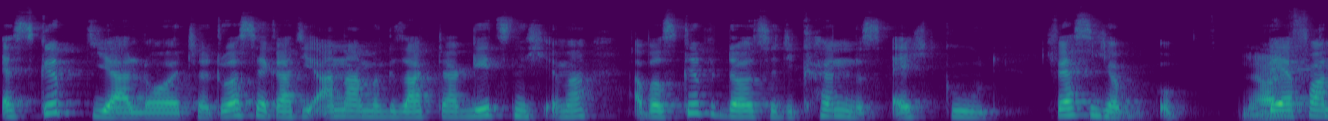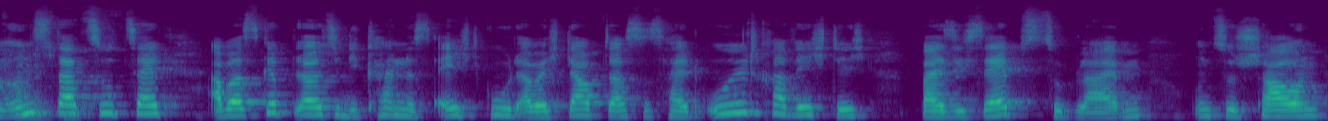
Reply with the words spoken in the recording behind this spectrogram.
Es gibt ja Leute, du hast ja gerade die Annahme gesagt, da geht es nicht immer, aber es gibt Leute, die können das echt gut. Ich weiß nicht, ob, ob ja, wer von uns dazu zählt, aber es gibt Leute, die können das echt gut. Aber ich glaube, das ist halt ultra wichtig, bei sich selbst zu bleiben und zu schauen,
